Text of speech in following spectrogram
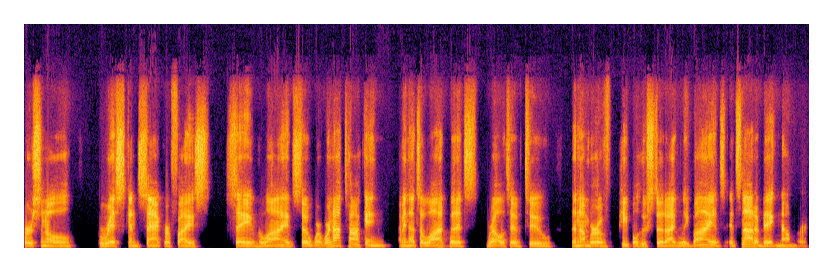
personal risk and sacrifice save lives. So we're, we're not talking, I mean, that's a lot, but it's relative to the number of people who stood idly by. It's, it's not a big number.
